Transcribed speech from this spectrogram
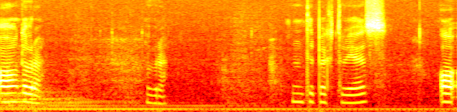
O, dobra. Dobra. Ten typek tu jest. O,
